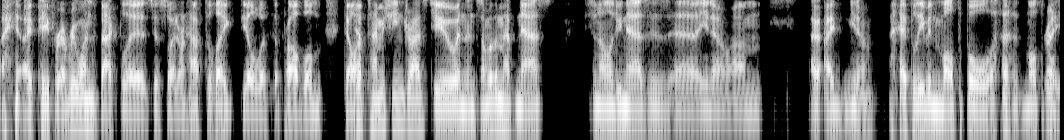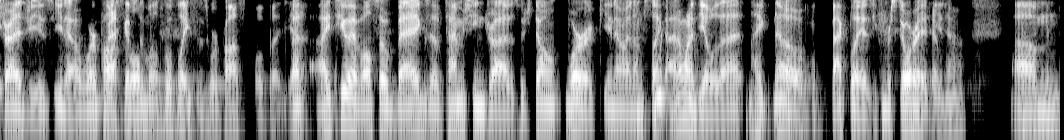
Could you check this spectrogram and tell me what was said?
I, I pay for everyone's backblaze just so I don't have to like deal with the problem. They all yep. have time machine drives too, and then some of them have NAS Synology NASs. Uh, you know, um, I, I, you know I believe in multiple uh, multiple right. strategies. You know, where possible, to multiple places where possible. But yeah, I, I, too have also bags of time machine drives which don't work. You know, and I'm just like, I don't want to deal with that. Like, no, backblaze, you can restore it. Yep. You know, um,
